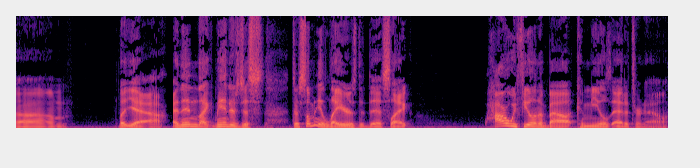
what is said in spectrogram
Um, but yeah, and then like man, there's just there's so many layers to this. Like, how are we feeling about Camille's editor now?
